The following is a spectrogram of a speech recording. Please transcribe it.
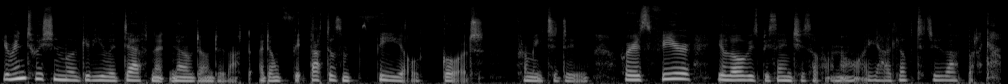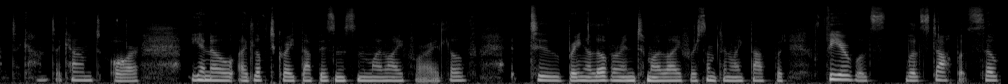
Your intuition will give you a definite no, don't do that. I don't fe- that doesn't feel good for me to do. Whereas fear, you'll always be saying to yourself, "Oh no, yeah, I'd love to do that, but I can't, I can't, I can't," or, you know, I'd love to create that business in my life, or I'd love to bring a lover into my life, or something like that. But fear will will stop us. So,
